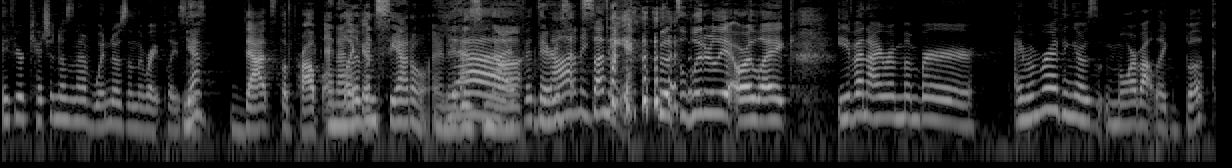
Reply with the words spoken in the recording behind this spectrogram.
if your kitchen doesn't have windows in the right places, Yeah. that's the problem. And I Like, live in Seattle, and it is not if it's very not sunny. sunny. that's literally. Or like even I remember I remember I think it was more about like book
